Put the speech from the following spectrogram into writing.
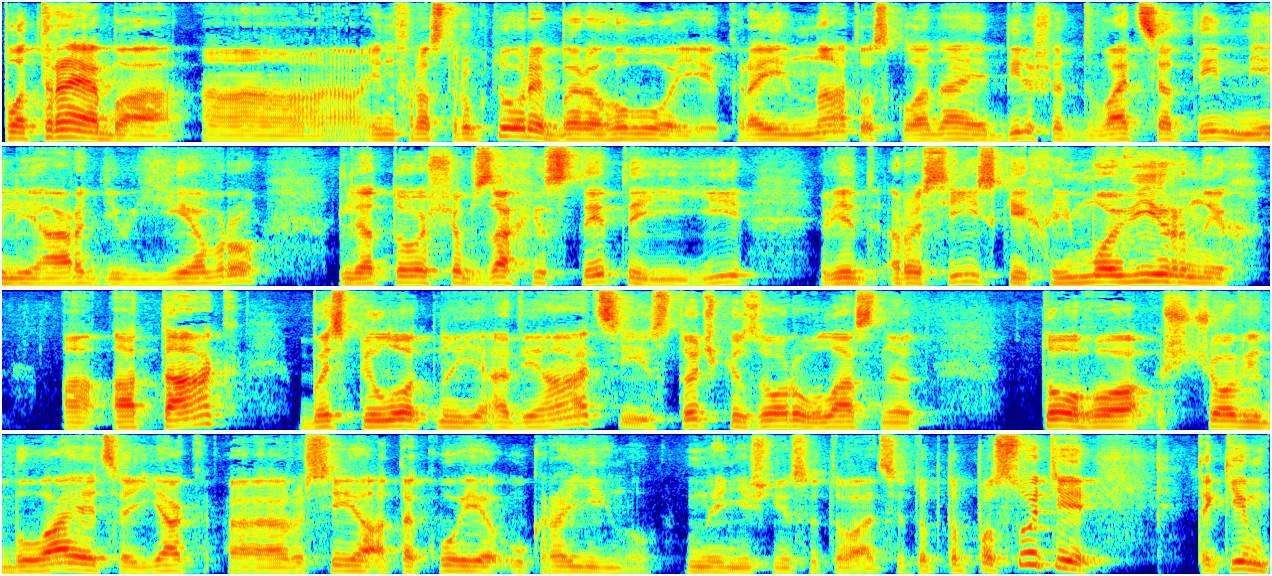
потреба е, інфраструктури берегової країн НАТО складає більше 20 мільярдів євро для того, щоб захистити її від російських ймовірних атак безпілотної авіації з точки зору власне. Того, що відбувається, як е, Росія атакує Україну в нинішній ситуації. Тобто, по суті, таким е,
